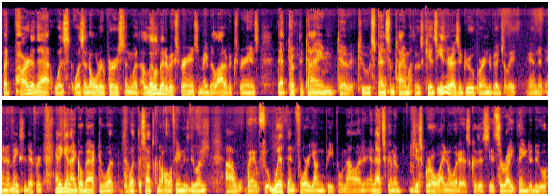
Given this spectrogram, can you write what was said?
but part of that was was an older person with a little bit of experience or maybe a lot of experience that took the time to to spend some time with those kids either as a group or individually. And it, and it makes a difference. And again I go back to what to what the South Dakota Hall of Fame is doing uh, with and for young people now, and, and that's going to just grow. I know it is because it's it's the right thing to do,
